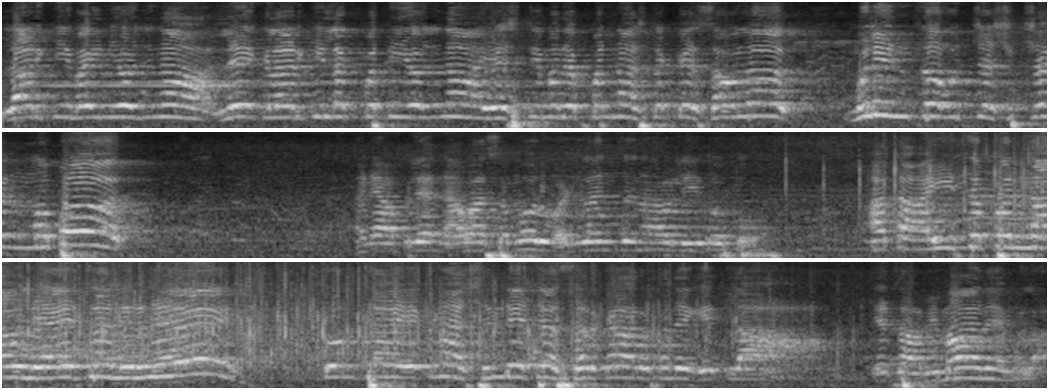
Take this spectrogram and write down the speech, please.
लाडकी बहीण योजना लेख लाडकी लखपती योजना एस टी मध्ये पन्नास टक्के सवलत मुलींचं उच्च शिक्षण मोफत. आणि आपल्या नावासमोर वडिलांचं नाव लिहित होतो. आता आईचं पण नाव लिहायचा निर्णय तुमच्या एकनाथ शिंदेच्या सरकारमध्ये घेतला. याचा अभिमान आहे मला.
